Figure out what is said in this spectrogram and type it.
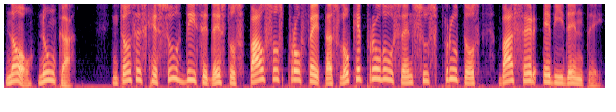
No, nunca. Entonces Jesús dice de estos falsos profetas lo que producen sus frutos va a ser evidente.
